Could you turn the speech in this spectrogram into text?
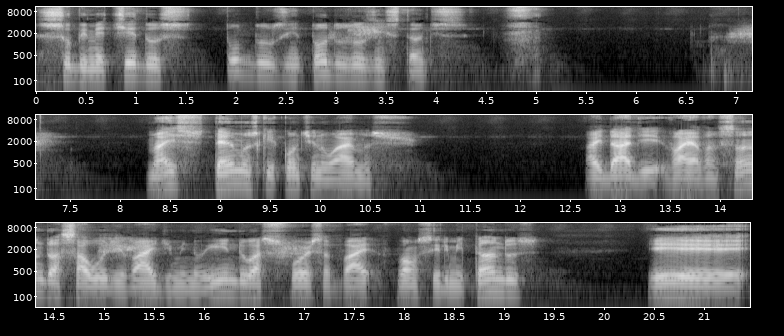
submetidos todos, todos os instantes. Mas temos que continuarmos. A idade vai avançando, a saúde vai diminuindo, as forças vai, vão se limitando e,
